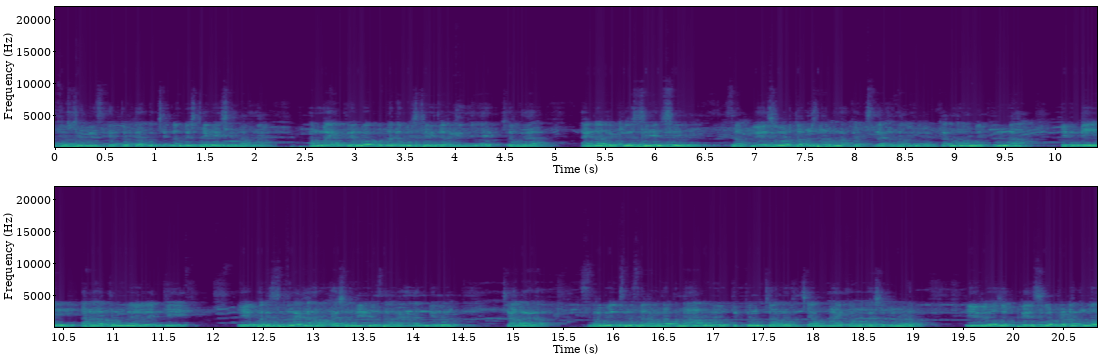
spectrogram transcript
దృష్టికి తీసుకెళ్తుంటే ఒక చిన్న మిస్టేక్ చేసింది అమ్మాయి. అమ్మాయికి తెలియకుండానే మిస్టేక్ జరిగింది యాక్చువల్గా అయినా రిక్వెస్ట్ చేసి సార్ ప్లేస్ కొడతాం సార్ మాకు ఖచ్చితంగా సార్ మీరు ఎక్కడన్నా మీకున్న ఎన్ని అర్హతలు ఎన్ని ఏ పరిస్థితులైనా అవకాశం లేదు సార్ కానీ మీరు చాలా శ్రమించింది సార్ అన్నారు నాలుగు దిక్కులు చాలా ఇచ్చి అమ్మాయికి అవకాశం ఇవ్వడం ఈ రోజు ప్లేస్ కొట్టడంలో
